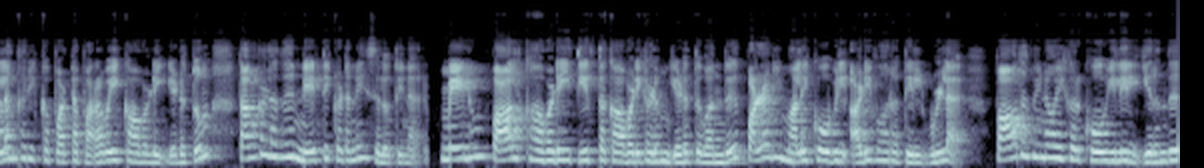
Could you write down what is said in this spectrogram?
அலங்கரிக்கப்பட்ட பறவை காவடி எடுத்தும் தங்களது நேர்த்திக்கடனை செலுத்தினர். மேலும் பால் காவடி தீர்த்த காவடிகளும் எடுத்து வந்து பழனி மலைக்கோவில் அடிவாரத்தில் உள்ள பாதவிநாயகர் கோயிலில் இருந்து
